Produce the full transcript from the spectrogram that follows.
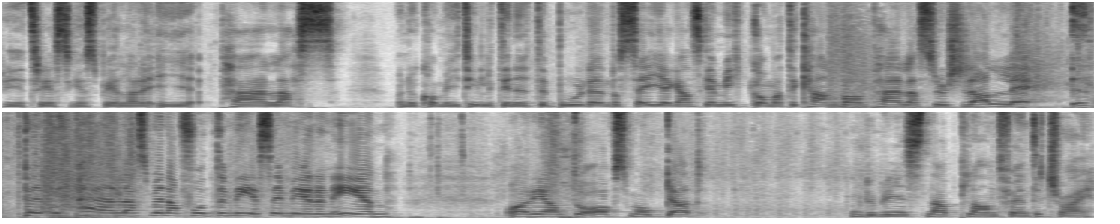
Det är tre stycken spelare i Pärlas. Och nu kommer ju till lite nytt, det borde ändå säga ganska mycket om att det kan vara en Pärlas Rush Ralle. Uppe vid Pärlas men han får inte med sig mer än en. Och Arianto avsmokad. Och det blir en snabb plant för en try.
